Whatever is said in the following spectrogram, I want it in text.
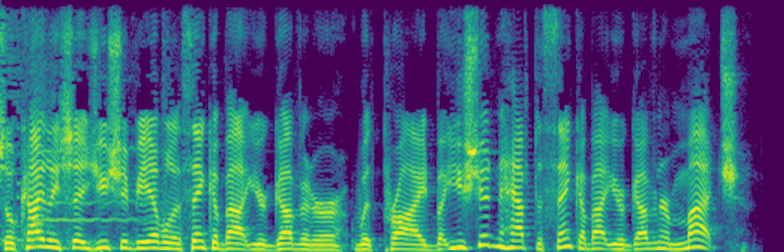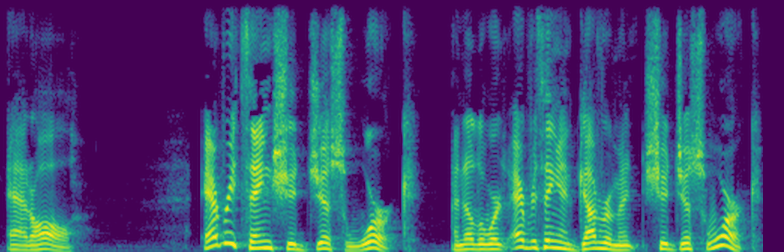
So Kiley says you should be able to think about your governor with pride, but you shouldn't have to think about your governor much at all. Everything should just work. In other words, everything in government should just work.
